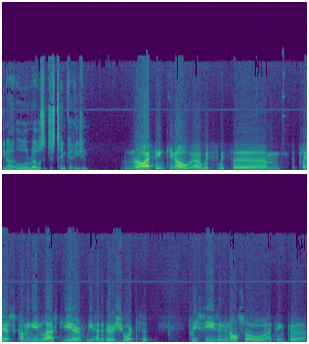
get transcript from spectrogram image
you know, or uh, was it just team cohesion? No, I think you know uh, with with the um, the players coming in last year, we had a very short uh, preseason, and also I think uh,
